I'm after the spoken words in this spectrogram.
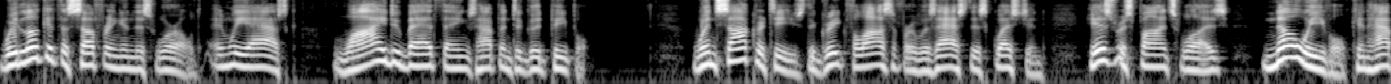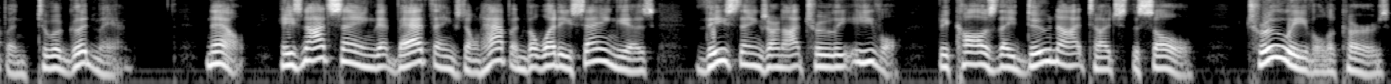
We look at the suffering in this world and we ask, why do bad things happen to good people? When Socrates, the Greek philosopher, was asked this question, his response was, No evil can happen to a good man. Now, he's not saying that bad things don't happen, but what he's saying is these things are not truly evil because they do not touch the soul. True evil occurs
